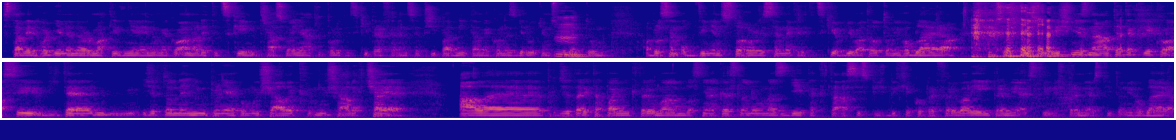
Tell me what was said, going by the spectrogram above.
stavit hodně nenormativně, jenom jako analyticky, třeba svoje nějaké politické preference případný tam jako nezdělu těm hmm. studentům. Hmm. A byl jsem obviněn z toho, že jsem nekritický obyvatel Tonyho Blaira. Když, když mě znáte, tak jako asi víte, že to není úplně jako můj šálek, můj šálek čaje ale protože tady ta paní, kterou mám vlastně nakreslenou na zdi, tak ta asi spíš bych jako preferoval její premiérství, než premiérství Tonyho Blaira.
